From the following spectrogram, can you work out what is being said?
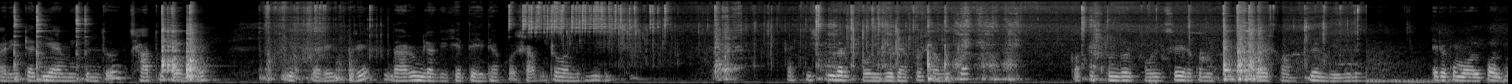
আর এটা দিয়ে আমি কিন্তু ছাতু করব। মিক্সারে করে দারুণ লাগে খেতে। এই দেখো সাবুটাও আমি দিয়ে দিচ্ছি। আর কী সুন্দর ফলবে দেখো সাবুটা। কত সুন্দর ফলছে, এরকম একটু করে সবগুলো ভেজে নেব। এরকম অল্প অল্প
